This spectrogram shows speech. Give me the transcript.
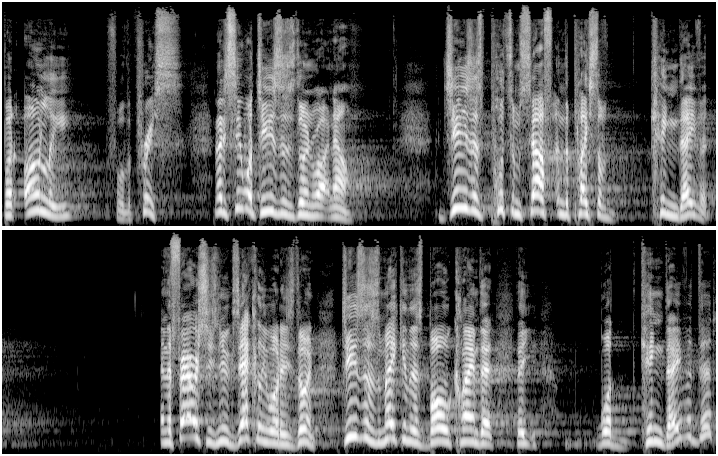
but only for the priests. Now, you see what Jesus is doing right now? Jesus puts himself in the place of King David. And the Pharisees knew exactly what he's doing. Jesus is making this bold claim that, that what King David did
